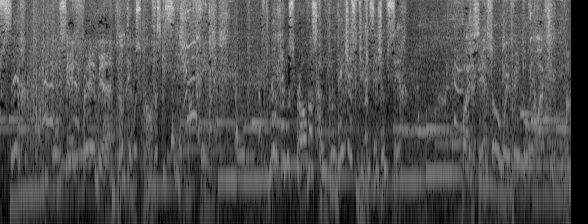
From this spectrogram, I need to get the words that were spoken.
Ser? Um ser fêmea. Não temos provas que seja uma fêmea. Não temos provas concludentes de que seja um ser. Pode ser só um efeito ótimo.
